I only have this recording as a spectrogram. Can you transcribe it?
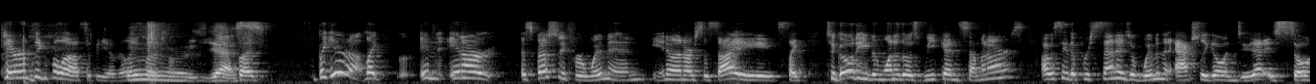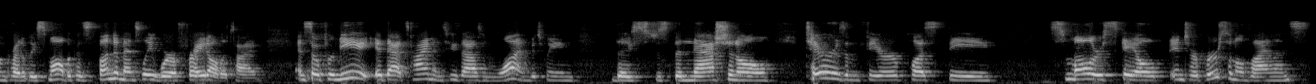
parenting philosophy of Ellie uh, Yes. But but you know, like in in our especially for women, you know, in our society, it's like to go to even one of those weekend seminars. I would say the percentage of women that actually go and do that is so incredibly small because fundamentally we're afraid all the time. And so for me at that time in 2001, between this just the national terrorism fear plus the smaller scale interpersonal violence,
